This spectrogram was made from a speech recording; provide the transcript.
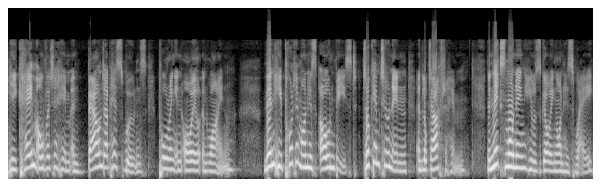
he came over to him and bound up his wounds, pouring in oil and wine. Then he put him on his own beast, took him to an inn, and looked after him. The next morning he was going on his way.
